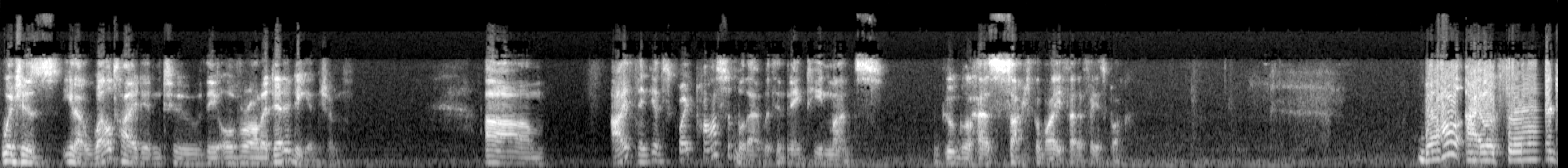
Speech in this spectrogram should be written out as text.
which is you know well tied into the overall identity engine. Um, I think it's quite possible that within 18 months, Google has sucked the life out of Facebook. Well, I look forward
